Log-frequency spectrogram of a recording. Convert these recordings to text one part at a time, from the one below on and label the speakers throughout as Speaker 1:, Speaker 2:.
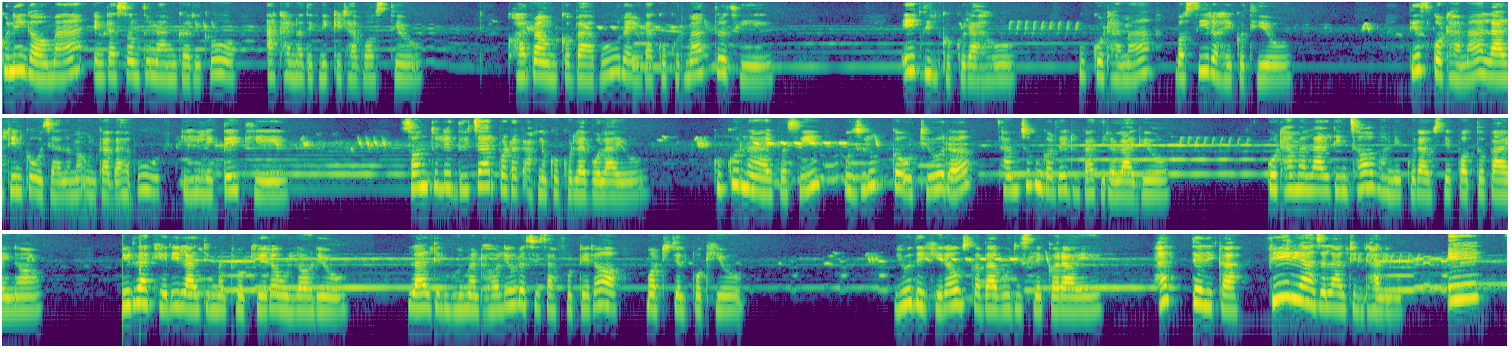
Speaker 1: कुनै गाउँमा एउटा सन्तु नाम गरेको आँखा नदेख्ने केटा बस्थ्यो। घरमा उनको बाबु र एउटा कुकुर मात्र थिए। एक दिनको कुरा हो ऊ कोठामा बसिरहेको थियो। त्यस कोठामा लालटिनको उज्यालोमा उनका बाबु केही लेख्दै थिए। सन्तुले दुई चार पटक आफ्नो कुकुरलाई बोलायो। कुकुर नआएपछि उजुरुक्क उठ्यो र छामछुम गर्दै ढुकातिर लाग्यो। कोठामा लालटिन छ भन्ने कुरा उसले पत्तो पाएन। हिँड्दाखेरि लालटिनमा ठोकिएर ऊ लड्यो। लालटिन भुइँमा ढल्यो र सिसा फुटेर मटिटेल पोखियो। यो देखेर उसका बाबु रिसले कराए हेत्तेरिका फेरि आज लालटिन ढाल्यो। ए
